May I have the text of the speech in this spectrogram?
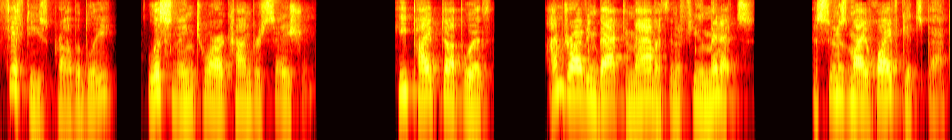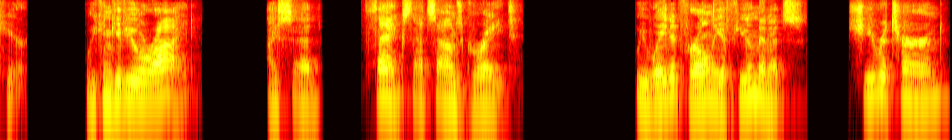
50s probably, listening to our conversation. He piped up with, I'm driving back to Mammoth in a few minutes. As soon as my wife gets back here, we can give you a ride. I said, Thanks, that sounds great. We waited for only a few minutes. She returned,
